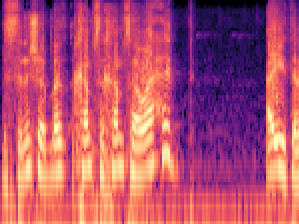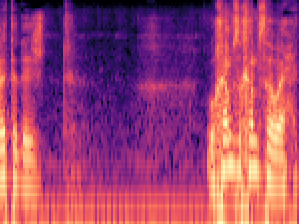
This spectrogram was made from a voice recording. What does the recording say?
destination بس خمسة خمسة واحد أي تلاتة digit. وخمسة خمسة واحد.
